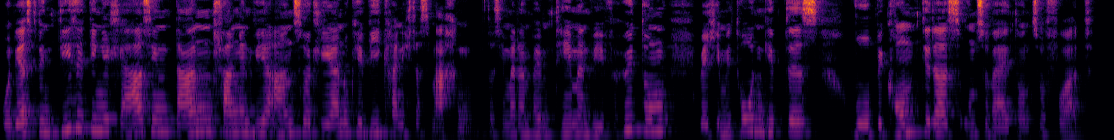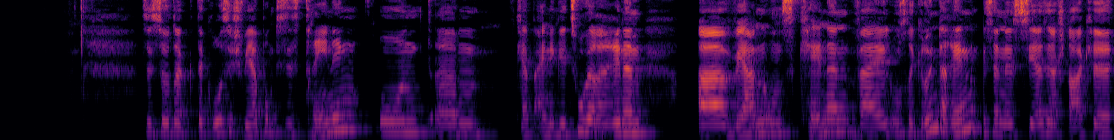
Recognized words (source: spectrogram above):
Und erst wenn diese Dinge klar sind, dann fangen wir an zu erklären, okay, wie kann ich das machen? Da sind wir dann beim Themen wie Verhütung, welche Methoden gibt es, wo bekommt ihr das und so weiter und so fort. Das ist so der, der große Schwerpunkt dieses Training und ähm, ich glaube, einige Zuhörerinnen äh, werden uns kennen, weil unsere Gründerin ist eine sehr, sehr starke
